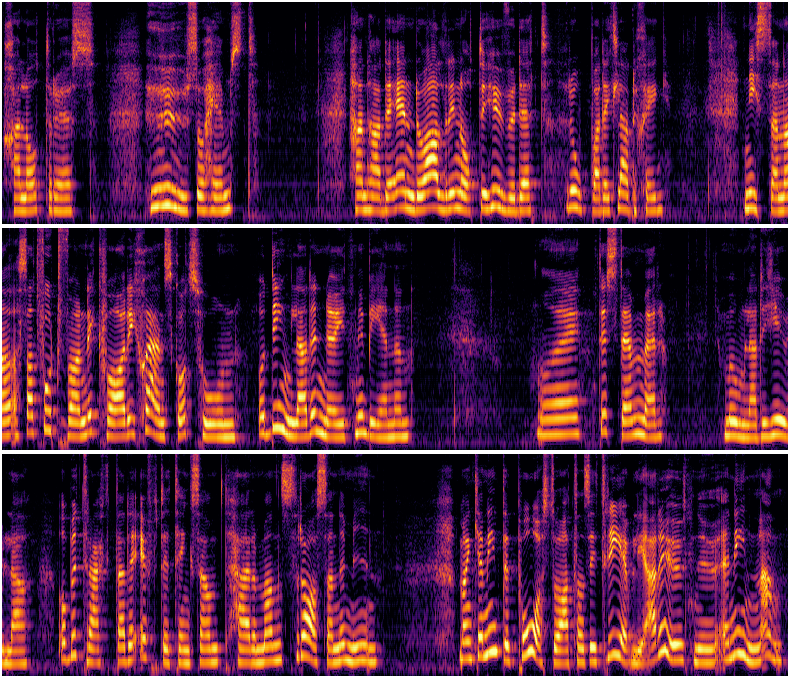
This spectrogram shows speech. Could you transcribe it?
Charlotte rös. Hu, så hemskt. Han hade ändå aldrig nått i huvudet, ropade Kladdskägg. Nissarna satt fortfarande kvar i Stjärnskotts horn och dinglade nöjt med benen. Nej, det stämmer, mumlade Jula och betraktade eftertänksamt Hermans rasande min. Man kan inte påstå att han ser trevligare ut nu än innan,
